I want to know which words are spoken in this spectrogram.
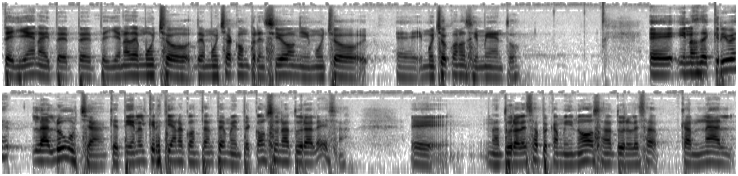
te llena y te, te, llena de, mucho, de mucha comprensión y mucho, eh, y mucho conocimiento. Eh, y nos describe la lucha que tiene el cristiano constantemente con su naturaleza. Eh, naturaleza pecaminosa, naturaleza carnal,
